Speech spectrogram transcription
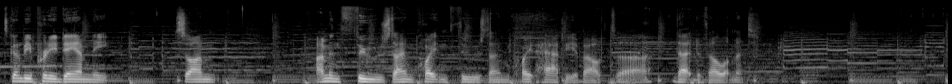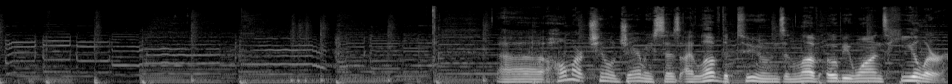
It's going to be pretty damn neat. So I'm I'm enthused. I'm quite enthused. I'm quite happy about uh, that development. Uh, Hallmark Channel Jeremy says, I love the tunes and love Obi Wan's healer.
